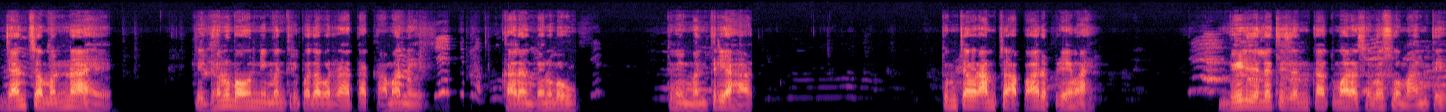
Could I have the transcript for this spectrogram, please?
ज्यांचं म्हणणं आहे की धनुभाऊंनी मंत्रिपदावर राहता कामा नये. कारण धनुभाऊ तुम्ही मंत्री आहात. तुमच्यावर आमचं अपार प्रेम आहे. बीड जिल्ह्यातली जनता तुम्हाला सर्वस्व मानते.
